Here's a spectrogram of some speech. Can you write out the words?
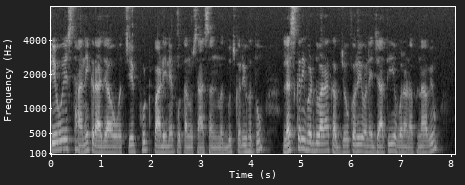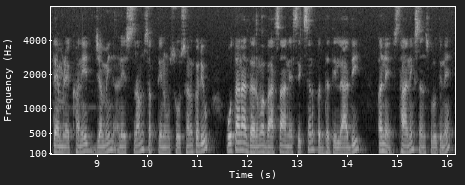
તેઓએ સ્થાનિક રાજાઓ વચ્ચે ફૂટ પાડીને પોતાનું શાસન મજબૂત કર્યું હતું. લશ્કરી બળ દ્વારા કબજો કર્યો અને જાતીય વલણ અપનાવ્યું. તેમણે ખનિજ, જમીન અને શ્રમ શક્તિનું શોષણ કર્યું. પોતાના ધર્મ, ભાષા અને શિક્ષણ પદ્ધતિ લાદી અને સ્થાનિક સંસ્કૃતિને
